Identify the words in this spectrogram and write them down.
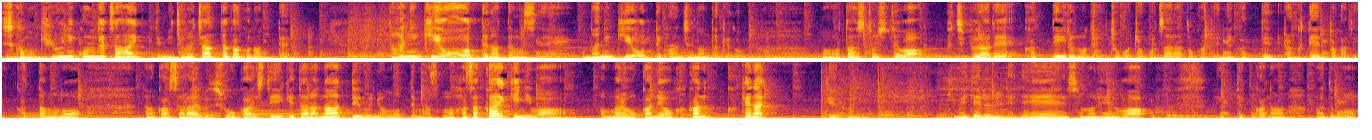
しかも急に今月入ってめちゃめちゃ暖かくなって何着ようってなってますね。何着ようって感じなんだけど、ま、私としてはプチプラで買っているのでちょこちょこザラとかでね買って楽天とかで買ったものをなんか朝ライブで紹介していけたらなっていうふうに思ってます。まあ、羽坂駅にはあんまりお金をかかかけないっていうふうに決めてるんでねその辺はやっていくかな、まあ、でも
